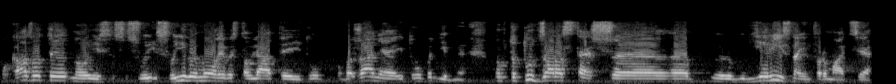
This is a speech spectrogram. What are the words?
показувати, ну і свої свої вимоги виставляти, і тому побажання, і тому подібне. Тобто тут зараз теж е, е, є різна інформація,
